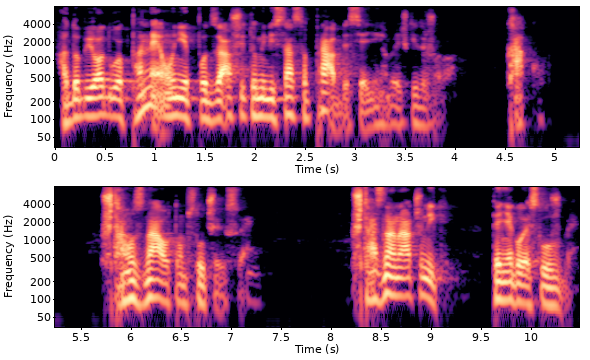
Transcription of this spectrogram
A dobio odgovor, pa ne, on je pod zaštitom Ministarstva pravde Sjedinjih američkih država. Kako? Šta on zna o tom slučaju sve? Šta zna načelnik te njegove službe?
